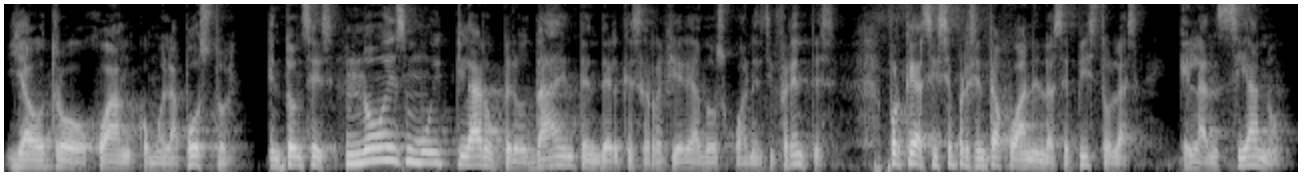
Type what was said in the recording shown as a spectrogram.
y a otro Juan como el apóstol. Entonces, no es muy claro, pero da a entender que se refiere a dos Juanes diferentes, porque así se presenta Juan en las epístolas, el anciano,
